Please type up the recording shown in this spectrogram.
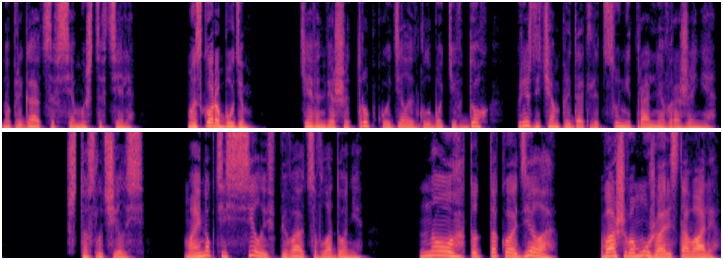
напрягаются все мышцы в теле. «Мы скоро будем», Кевин вешает трубку и делает глубокий вдох, прежде чем придать лицу нейтральное выражение. Что случилось? Мои ногти с силой впиваются в ладони. «Ну, тут такое дело. Вашего мужа арестовали.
